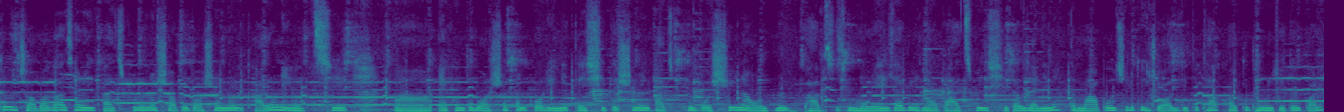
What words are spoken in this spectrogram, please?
তো জবা গাছ আর এই গাছগুলো না সবে বসানোর কারণই হচ্ছে এখন তো বর্ষাকাল পড়েনি, তাই শীতের সময় গাছগুলো বসিয়ে না, ওইগুলো ভাবছে যে মরেই যাবে না বাঁচবে সেটাও জানি না। তা মা বলছিল তুই জল দিতে থাক, হয়তো ধরে যেতেও পারে।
